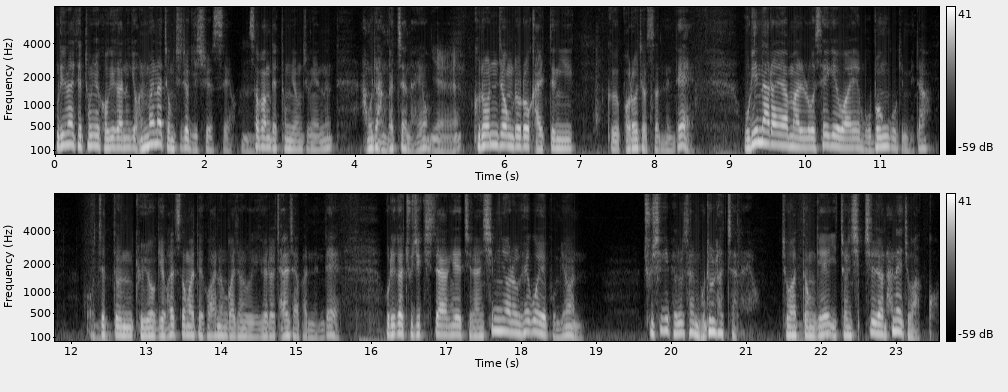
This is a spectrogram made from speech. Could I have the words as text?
우리나라 대통령이 거기 가는 게 얼마나 정치적 이슈였어요. 음. 서방 대통령 중에는 아무도 안 갔잖아요. 예. 그런 정도로 갈등이 그 벌어졌었는데 우리나라야말로 세계화의 모범국입니다. 어쨌든 음. 교역이 활성화되고 하는 과정을 기회를 잘 잡았는데 우리가 주식시장에 지난 10년을 회고해 보면 주식이 별로 잘 못 올랐잖아요. 좋았던 게 2017년 한 해 좋았고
